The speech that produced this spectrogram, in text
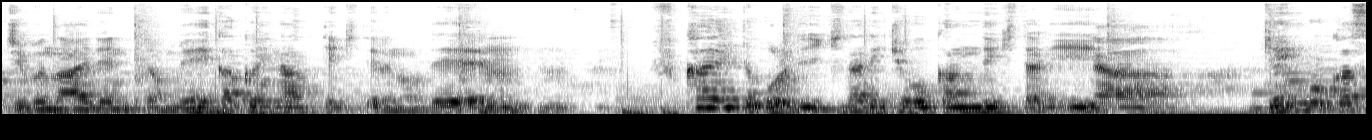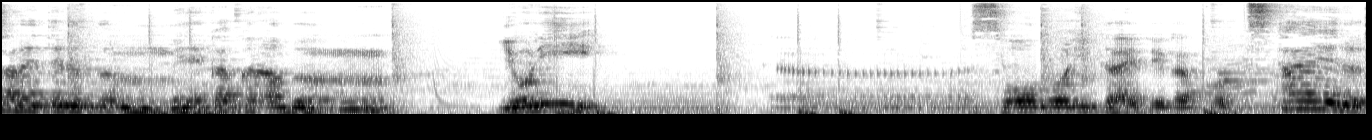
自分のアイデンティティは明確になってきてるので、うんうん、深いところでいきなり共感できたり言語化されてる分明確な分より相互理解というか、こう伝える、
